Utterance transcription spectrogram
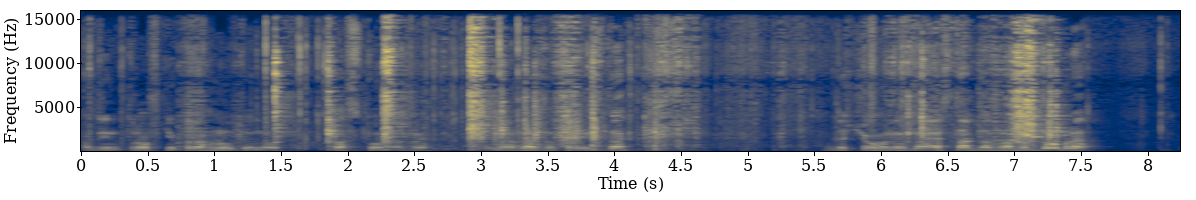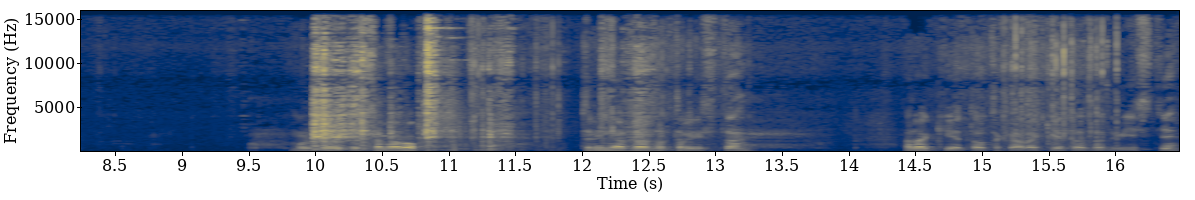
Один трошки прогнутий нож. По 100 ножи. І ножа за 300. Для чого не знаю. Сталь должна бути добра. Можна якийсь самороб. Три ножа за 300. Ракета. Ось така ракета за 200.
